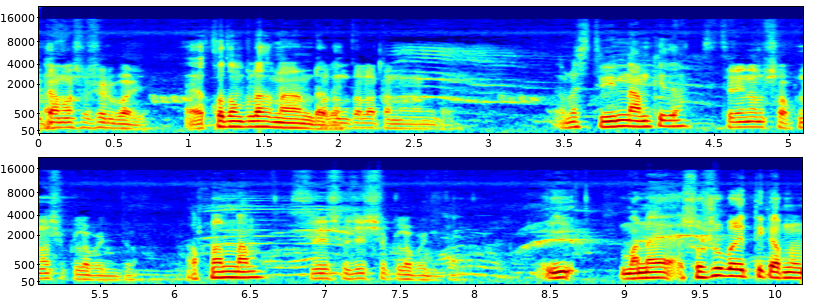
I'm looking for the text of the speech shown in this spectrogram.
এটা আমার শ্বশুর বাড়ি। কদমতলা থানা আন্ডারে কদমতলা টানানন্দ আপনার স্ত্রীর নাম কিতা স্ত্রীর নাম স্বপ্না শুক্লবৈদ্য। আপনার নাম? শ্রী সুজিত শুক্লবৈদ্য। এই মানে শ্বশুর বাড়ির থেকে আপনার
